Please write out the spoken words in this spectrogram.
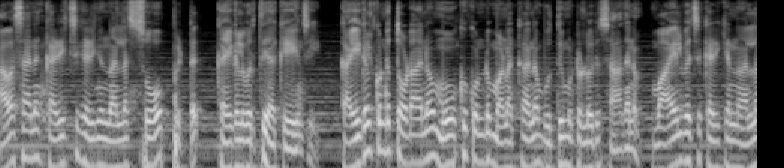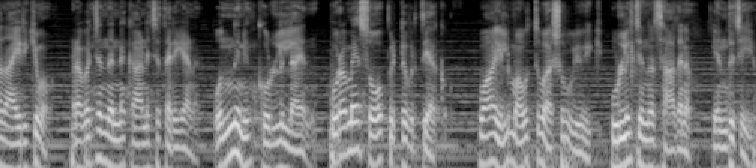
അവസാനം കഴിച്ചു കഴിഞ്ഞ് നല്ല സോപ്പിട്ട് കൈകൾ വൃത്തിയാക്കുകയും ചെയ്യും. കൈകൾ കൊണ്ട് തൊടാനോ മൂക്ക് കൊണ്ട് മണക്കാനോ ബുദ്ധിമുട്ടുള്ള ഒരു സാധനം വായിൽ വെച്ച് കഴിക്കാൻ നല്ലതായിരിക്കുമോ? പ്രപഞ്ചം തന്നെ കാണിച്ചു തരികയാണ്. ഒന്നിനും കൊള്ളില്ല എന്ന്. പുറമേ സോപ്പിട്ട് വൃത്തിയാക്കും. വായിൽ മൗത്ത് വാഷ് ഉപയോഗിക്കും. ഉള്ളിൽ ചെന്ന സാധനം എന്ത് ചെയ്യും?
